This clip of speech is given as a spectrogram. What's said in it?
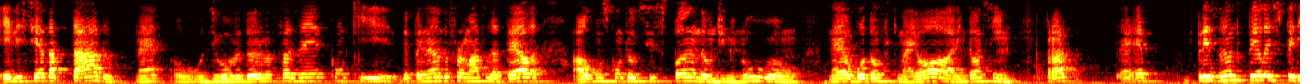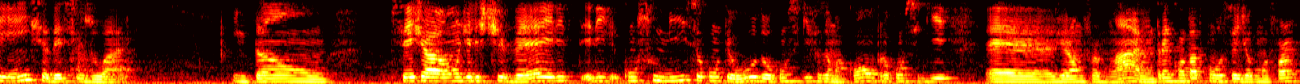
ele ser adaptado, né? O, desenvolvedor vai fazer com que, dependendo do formato da tela, alguns conteúdos se expandam, diminuam, né? O botão fique maior. Então, assim, para é, é, prezando pela experiência desse usuário. Então, seja onde ele estiver, ele, ele consumir seu conteúdo, ou conseguir fazer uma compra, ou conseguir é, gerar um formulário, entrar em contato com você de alguma forma,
